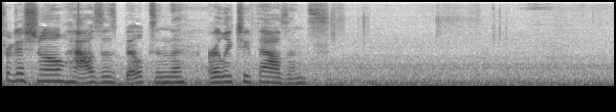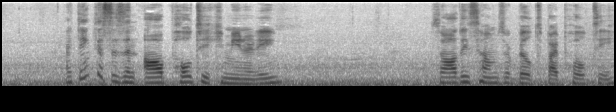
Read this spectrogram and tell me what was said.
Traditional houses built in the early 2000s. I think this is an all Pulte community. So all these homes are built by Pulte.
